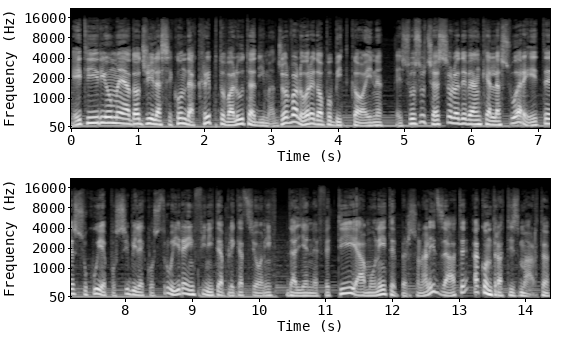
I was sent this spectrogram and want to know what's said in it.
Ethereum è ad oggi la seconda criptovaluta di maggior valore dopo Bitcoin e il suo successo lo deve anche alla sua rete su cui è possibile costruire infinite applicazioni, dagli NFT a monete personalizzate a contratti smart.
